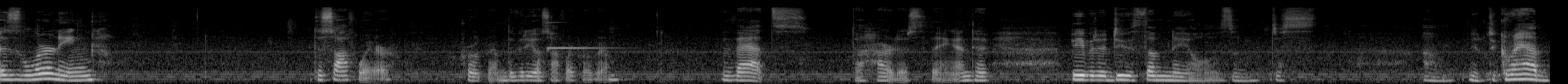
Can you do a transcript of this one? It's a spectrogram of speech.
is learning the software program, the video software program. That's the hardest thing. And to be able to do thumbnails and just, um, you know, to grab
